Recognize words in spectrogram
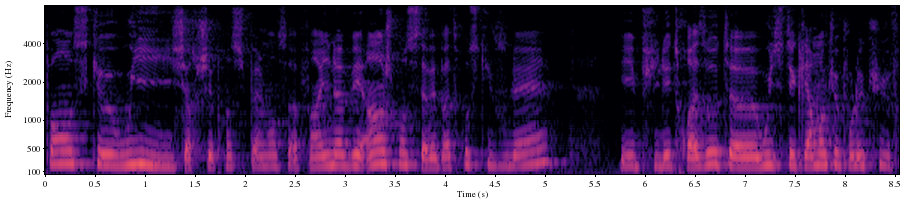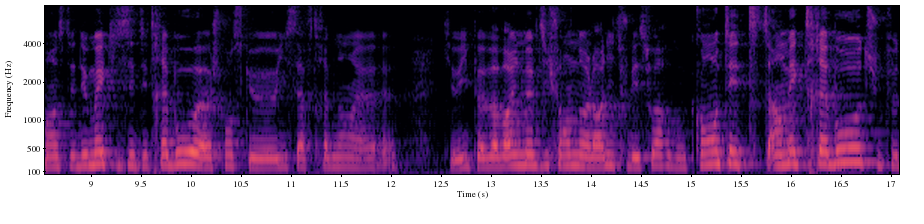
pense que oui, ils cherchaient principalement ça. Enfin, il y en avait un, je pense qu'il savait pas trop ce qu'il voulait. Et puis les trois autres, euh, oui, c'était clairement que pour le cul. Enfin, c'était des mecs qui étaient très beaux. Euh, je pense qu'ils savent très bien euh, qu'ils peuvent avoir une meuf différente dans leur lit tous les soirs. Donc, quand t'es un mec très beau, tu peux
